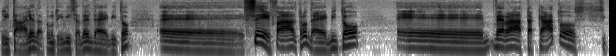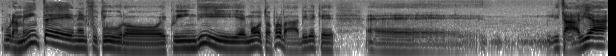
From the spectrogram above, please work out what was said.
l'Italia dal punto di vista del debito, eh, se fa altro debito eh, verrà attaccato sicuramente nel futuro e quindi è molto probabile che eh, l'Italia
